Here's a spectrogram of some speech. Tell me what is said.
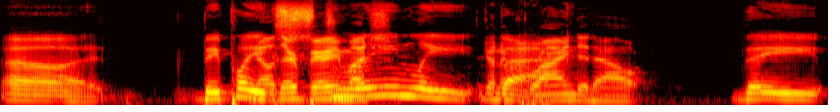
Uh, they play No, they're very much Gonna back. grind it out. They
